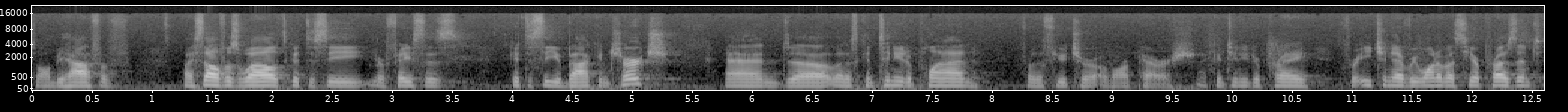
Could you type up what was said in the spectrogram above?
So, on behalf of myself as well, it's good to see your faces good to see you back in church, and uh, let us continue to plan for the future of our parish. I continue to pray for each and every one of us here present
